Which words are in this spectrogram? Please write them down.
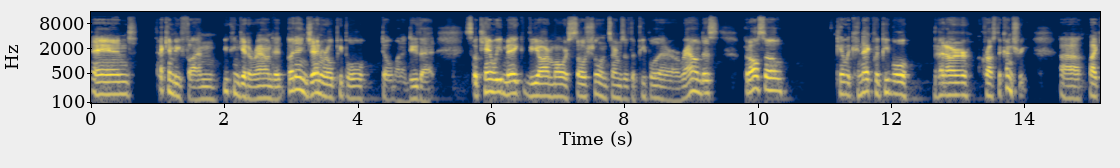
And that can be fun. You can get around it. But in general, people don't want to do that. So, can we make VR more social in terms of the people that are around us? But also, can we connect with people that are across the country? Uh, like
